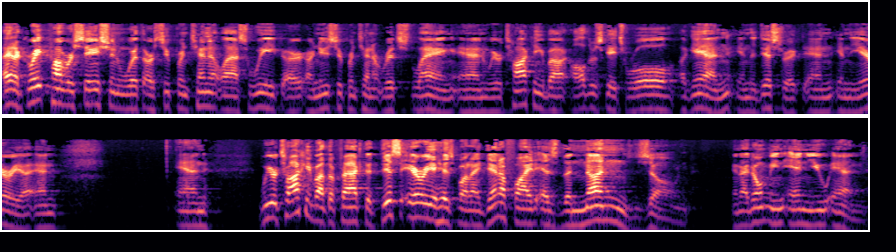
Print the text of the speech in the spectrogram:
I had a great conversation with our superintendent last week, our, our, new superintendent, Rich Lang, and we were talking about Aldersgate's role again in the district and in the area. And, and we were talking about the fact that this area has been identified as the none zone. And I don't mean N U N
